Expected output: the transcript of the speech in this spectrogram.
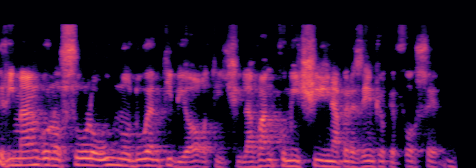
rimangono solo uno o due antibiotici, la vancomicina per esempio, che forse un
